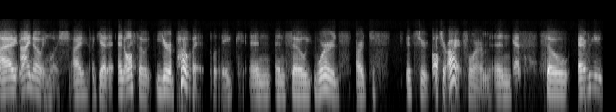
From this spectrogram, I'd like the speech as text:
i Yeah. i know english i i get it and also you're a poet blake and and so words are just it's your Oh. it's your art form and yes. so every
